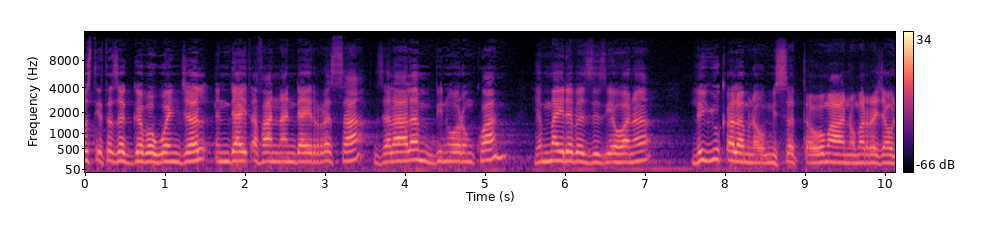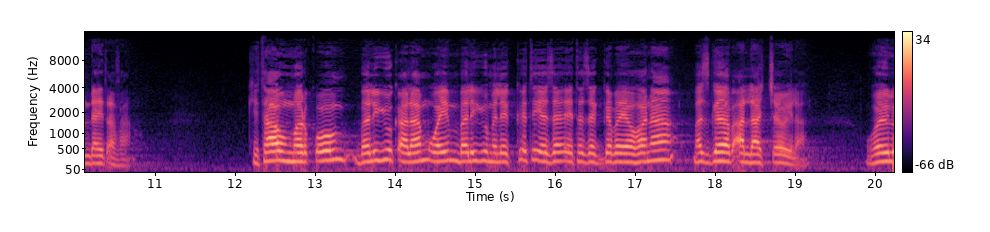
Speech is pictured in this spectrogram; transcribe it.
ውስጥ የተዘገበው ወንጀል እንዳይጠፋና እንዳይረሳ ዘላለም ቢኖር እንኳን የማይደበዝዝ የሆነ ልዩ ቀለም ነው የሚሰጠው ማለት ነው። መረጃው እንዳይጠፋ። ኪታቡ መርቁም በልዩ ቀለም ወይም በልዩ ምልክት የተዘገበ የሆነ መዝገብ አላቸው ይላል። ወይሉ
